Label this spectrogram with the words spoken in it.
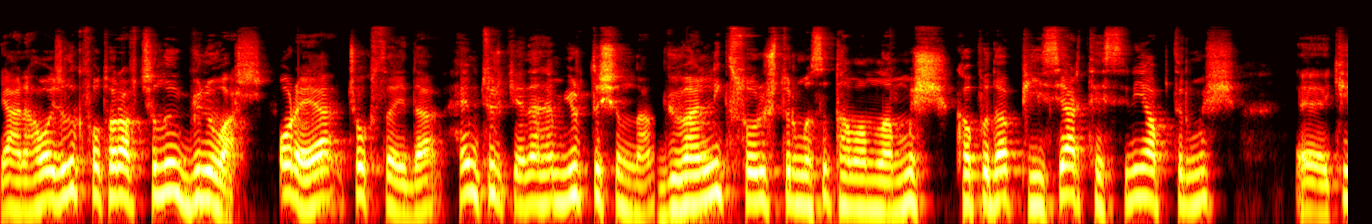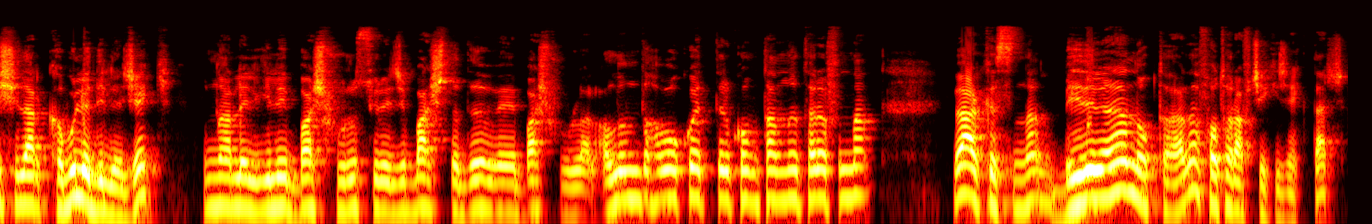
yani havacılık fotoğrafçılığı günü var. Oraya çok sayıda hem Türkiye'den hem yurt dışından güvenlik soruşturması tamamlanmış, kapıda PCR testini yaptırmış e, kişiler kabul edilecek. Bunlarla ilgili başvuru süreci başladı ve başvurular alındı Hava Kuvvetleri Komutanlığı tarafından ve arkasından belirlenen noktalarda fotoğraf çekecekler.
